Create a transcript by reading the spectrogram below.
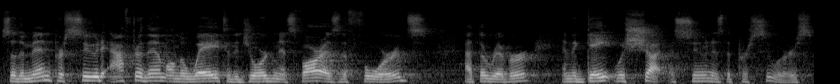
So the men pursued after them on the way to the Jordan as far as the fords at the river, and the gate was shut as soon as the pursuers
